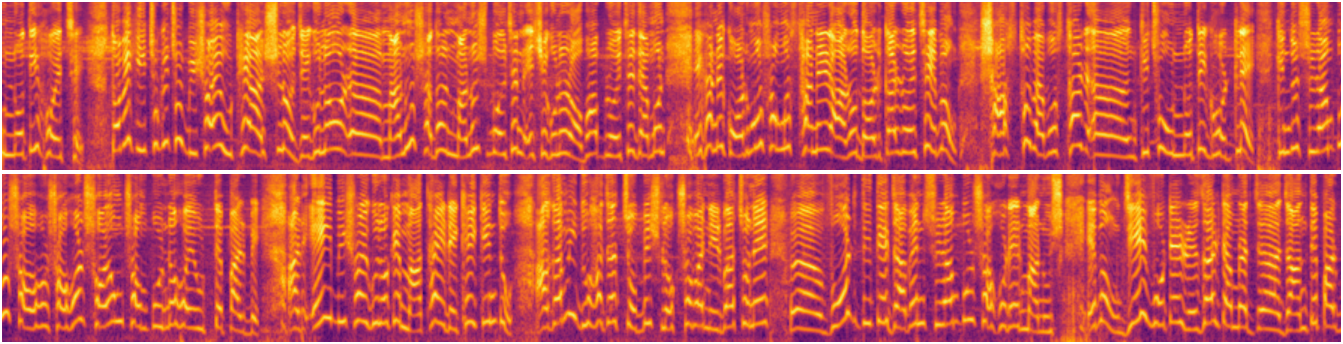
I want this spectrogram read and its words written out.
উন্নতি হয়েছে। তবে কিছু কিছু বিষয় উঠে আসলো যেগুলো মানুষ, সাধারণ মানুষ বলছেন সেগুলোর অভাব রয়েছে। যেমন এখানে কর্মসংস্থানের আরও দরকার রয়েছে এবং স্বাস্থ্য ব্যবস্থার কিছু উন্নতি ঘটলে কিন্তু শ্রীরামপুর শহ- শহর স্বয়ং সম্পূর্ণ হয়ে উঠতে পারবে। আর এই বিষয়গুলোকে মাথায় রেখেই কিন্তু আগামী দু হাজার চব্বিশ লোকসভা নির্বাচনে ভোট দিতে যাবেন শ্রীরামপুর শহরের মানুষ। এবং যে ভোটের রেজাল্ট আমরা জানতে পারব,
